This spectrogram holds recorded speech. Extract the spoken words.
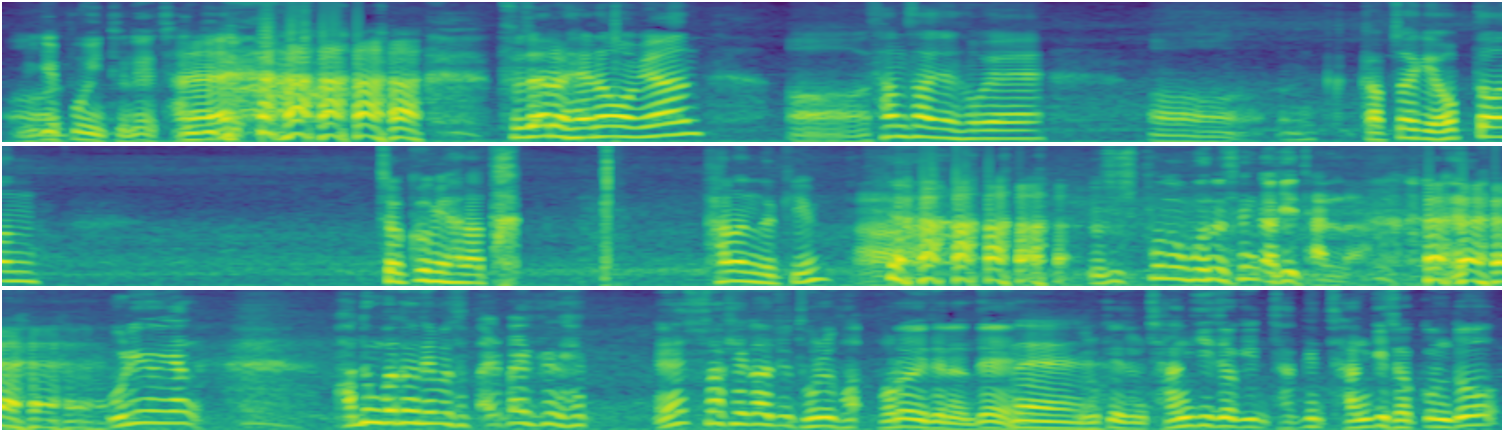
어, 이게 포인트네. 네. 투자를 해놓으면 어, 3, 4년 후에 어, 갑자기 없던 적금이 하나 탁 타는 느낌? 아, 역시 슈퍼농부는 생각이 달라. 예? 우리는 그냥 바둥바둥 되면서 빨리빨리 그 해- 예? 수확해가지고 돈을 바- 벌어야 되는데 네. 이렇게 좀 장기적인 장- 장기 적금도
